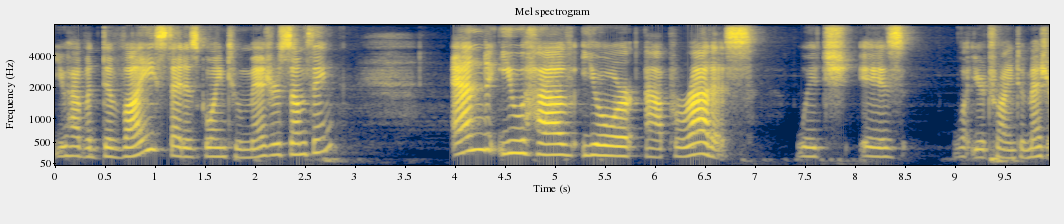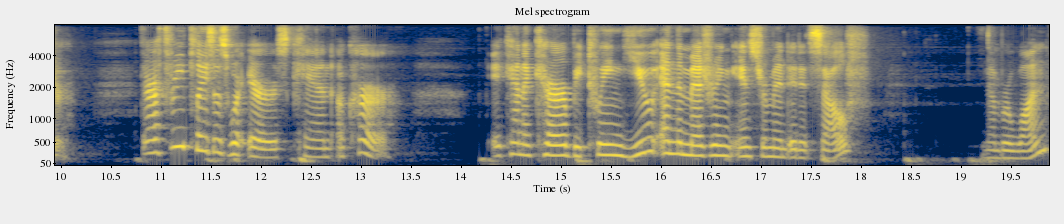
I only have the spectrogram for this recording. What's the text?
you have a device that is going to measure something and you have your apparatus which is what you're trying to measure. There are three places where errors can occur. It can occur between you and the measuring instrument in itself. Number one,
